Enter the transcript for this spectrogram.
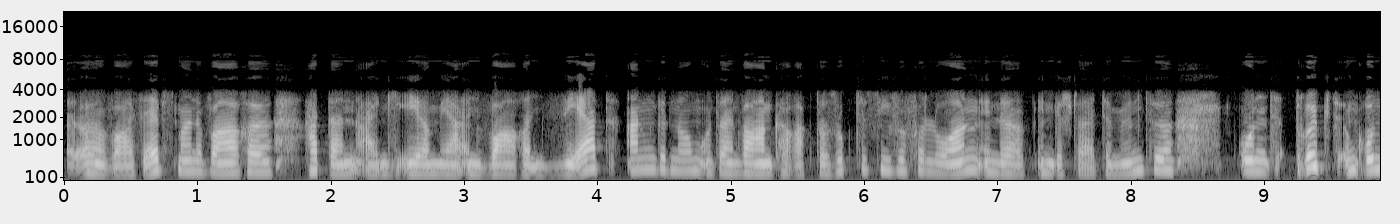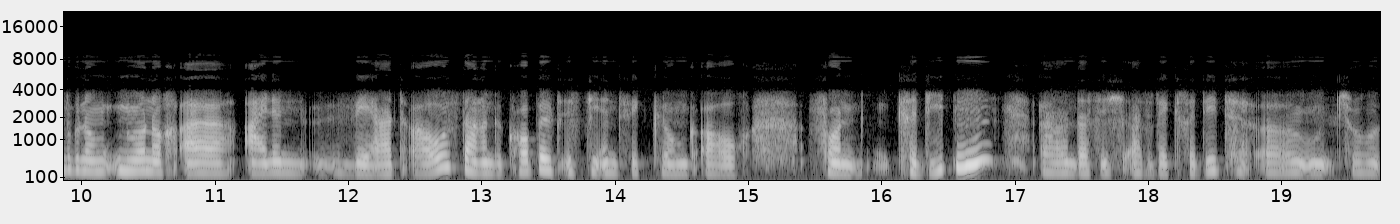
äh, war selbst mal eine Ware, hat dann eigentlich eher mehr einen wahren Wert angenommen und seinen wahren Charakter sukzessive verloren in der in Gestalt der Münze und drückt im Grunde genommen nur noch einen Wert aus. Daran gekoppelt ist die Entwicklung auch von Krediten, äh, dass sich also der Kredit, äh, zu,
